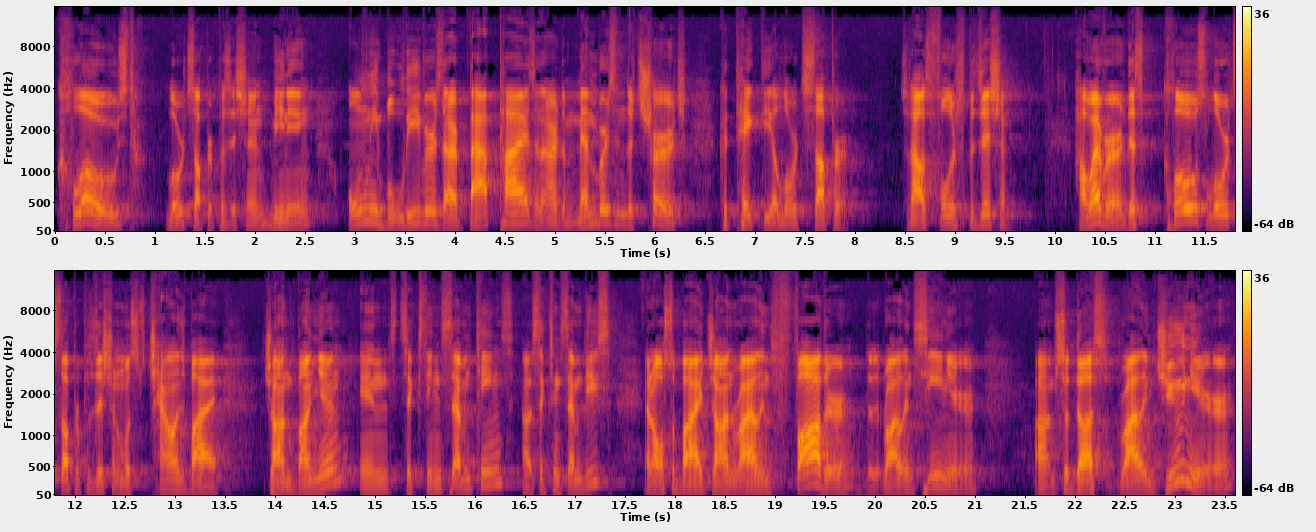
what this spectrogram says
closed Lord's Supper position, meaning only believers that are baptized and are the members in the church could take the Lord's Supper. So that was Fuller's position. However, this closed Lord's Supper position was challenged by John Bunyan in 1670s, uh, 1670s and also by John Ryland's father, the Ryland Sr. Um, so, thus, Ryland Jr.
